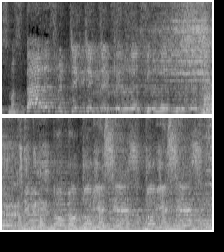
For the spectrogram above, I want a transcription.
My style is ridiculous, yes, yes.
